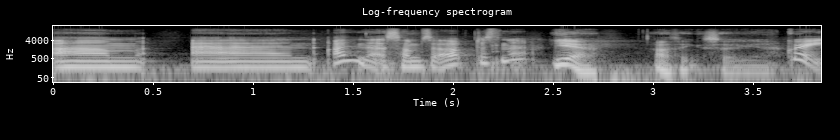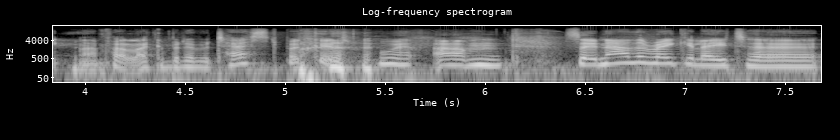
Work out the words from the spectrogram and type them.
Um, and I think that sums it up, doesn't it? Yeah, I think so. Yeah. Great. That felt like a bit of a test, but good. um, so now the regulator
